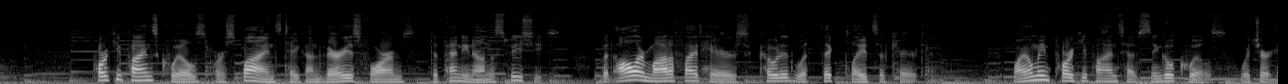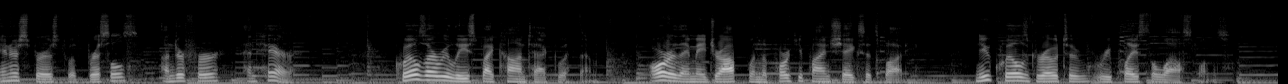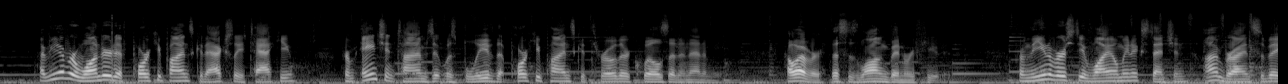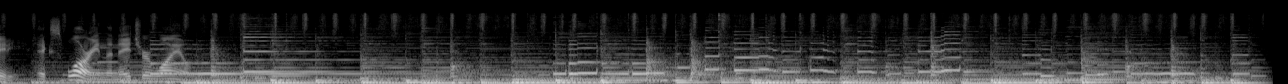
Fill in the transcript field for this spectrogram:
Porcupines' quills or spines take on various forms depending on the species, but all are modified hairs coated with thick plates of keratin. Wyoming porcupines have single quills, which are interspersed with bristles, underfur, and hair. Quills are released by contact with them, or they may drop when the porcupine shakes its body. New quills grow to replace the lost ones. Have you ever wondered if porcupines could actually attack you? From ancient times, it was believed that porcupines could throw their quills at an enemy. However, this has long been refuted. From the University of Wyoming Extension, I'm Brian Sebade, exploring the nature of Wyoming.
